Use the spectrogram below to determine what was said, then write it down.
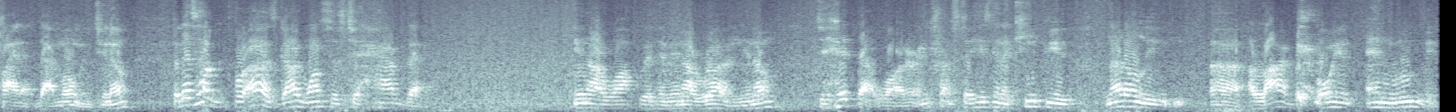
planet at that moment, you know. But that's how, for us, God wants us to have that in our walk with Him, in our run, you know to hit that water and trust that He's going to keep you not only uh, alive but buoyant and moving.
